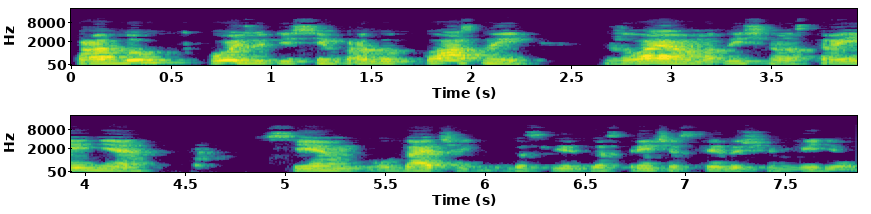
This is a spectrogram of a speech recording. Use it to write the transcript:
продукт, пользуйтесь им, продукт классный. Желаю вам отличного настроения. Всем удачи. До встречи в следующем видео.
